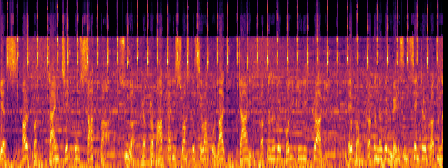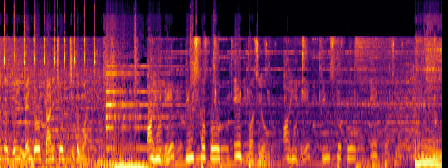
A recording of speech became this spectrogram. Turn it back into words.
यस अर्पण time चेकको साथमा सुलभ र प्रभावकारी स्वास्थ्य सेवाको लागि टाढी रत्नगर पोलिक्लिनिक प्राली एवं रत्नगर मेडिसिन सेन्टर रत्नगर दुई मेन रोड टाढी चौक चितवन। अहिले दिउँसोको एक बज्यो। अहिले दिउँसोको एक बज्यो।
